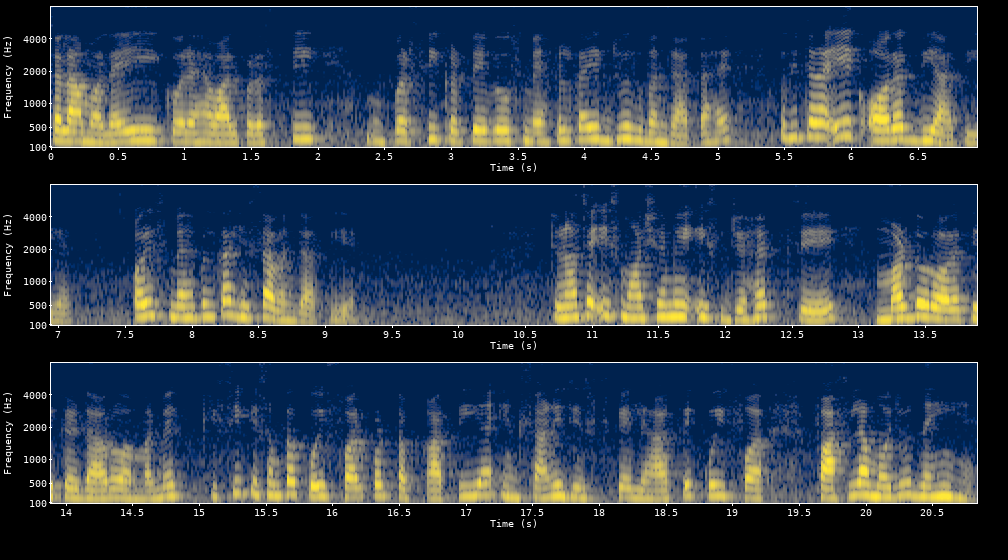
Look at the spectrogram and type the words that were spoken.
सलाम और अहवाल परस्ती परसी करते हुए उस महफिल का एक जुज़ बन जाता है। उसी तरह एक औरत भी आती है और इस महफिल का हिस्सा बन जाती है। चुनाचा इस माशरे में इस जहद से मर्द और औरत के किरदार और अमल में किसी किस्म का कोई फ़र्क और तबकाती या इंसानी जिन्स के लिहाज से कोई फासला मौजूद नहीं है।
